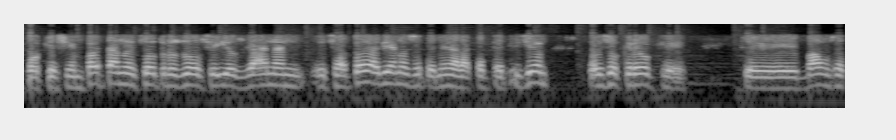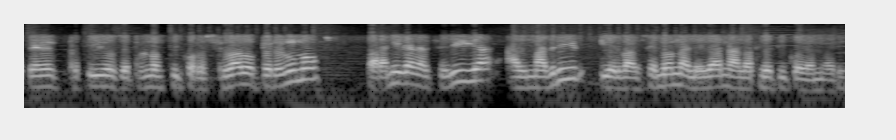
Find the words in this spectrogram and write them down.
Porque si empatan nosotros dos, ellos ganan, o sea, todavía no se termina la competición. Por eso creo que vamos a tener partidos de pronóstico reservado, pero en uno, para mí gana el Sevilla, al Madrid y el Barcelona le gana al Atlético de Madrid.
